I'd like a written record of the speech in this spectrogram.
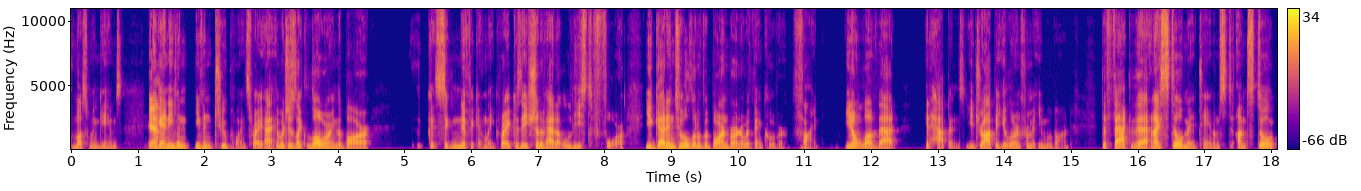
must win games. yeah. again, even even two points, right? Which is like lowering the bar significantly, right? Because they should have had at least four. You got into a little bit of a barn burner with Vancouver. Fine. You don't love that. It happens. You drop it, you learn from it, you move on. The fact that, and I still maintain, I'm, i st- I'm still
